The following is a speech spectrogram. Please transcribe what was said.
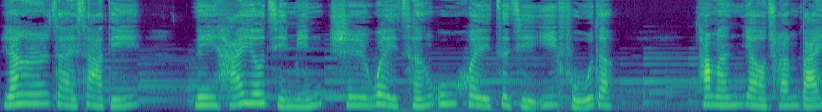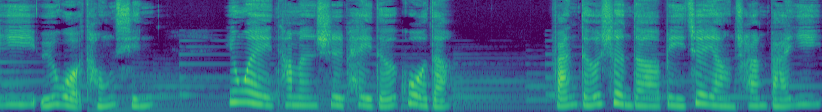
然而在萨迪，你还有几名是未曾污秽自己衣服的，他们要穿白衣与我同行。因为他们是配得过的，凡得胜的必这样穿白衣，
